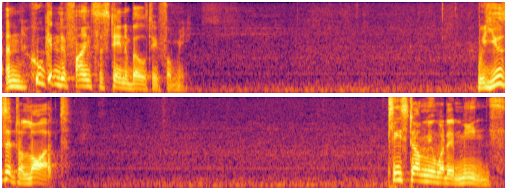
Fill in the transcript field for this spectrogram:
And who can define sustainability for me? We use it a lot. Please tell me what it means.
